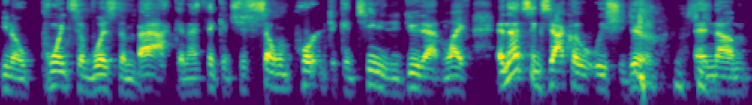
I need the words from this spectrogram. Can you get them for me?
you know points of wisdom back. And i think it's just so important to continue to do that in life. And that's exactly what we should do. And um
